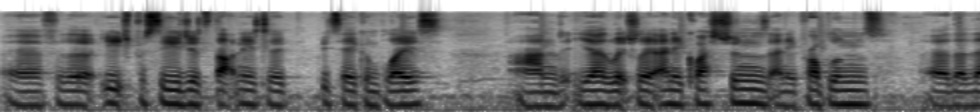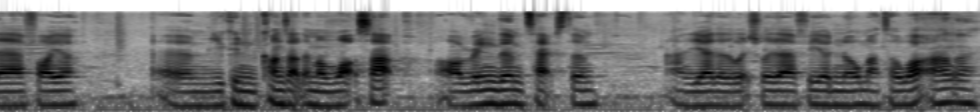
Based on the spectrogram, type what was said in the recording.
uh, for the, each procedure that needs to be taken place. And yeah, literally any questions, any problems, uh, they're there for you. Um, you can contact them on WhatsApp or ring them, text them, and yeah, they're literally there for you no matter what, aren't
